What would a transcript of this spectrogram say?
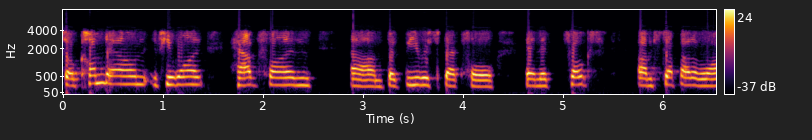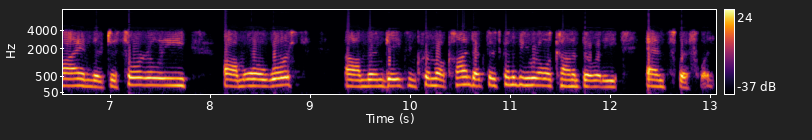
So come down if you want, have fun, um, but be respectful. And if folks um, step out of line, they're disorderly, um, or worse, um, they're engaged in criminal conduct. There's going to be real accountability and swiftly.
